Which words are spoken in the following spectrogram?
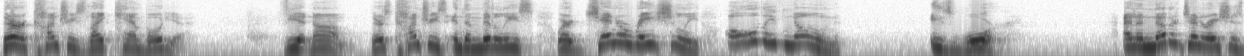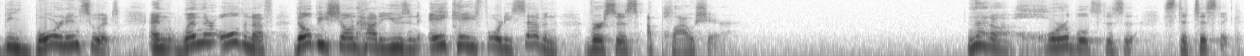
There are countries like Cambodia, Vietnam, there's countries in the Middle East where generationally all they've known is war. and another generation is being born into it. And when they're old enough, they'll be shown how to use an AK 47 versus a plowshare. Isn't that a horrible statistic?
